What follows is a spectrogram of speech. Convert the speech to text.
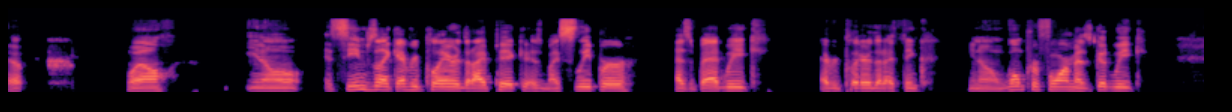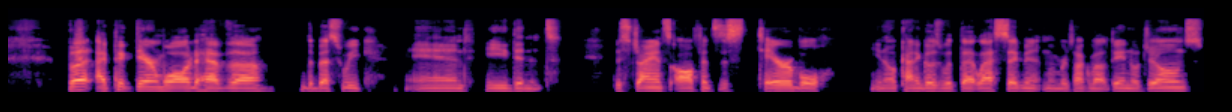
yep. Well, you know, it seems like every player that I pick as my sleeper has a bad week. Every player that I think, you know, won't perform has a good week. But I picked Darren Waller to have the the best week, and he didn't. This Giants offense is terrible. You know, kind of goes with that last segment when we are talking about Daniel Jones.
